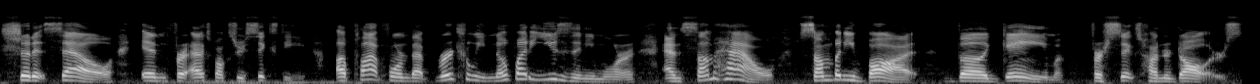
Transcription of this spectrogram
should it sell in for Xbox 360 a platform that virtually nobody uses anymore, and somehow somebody bought the game for $600.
